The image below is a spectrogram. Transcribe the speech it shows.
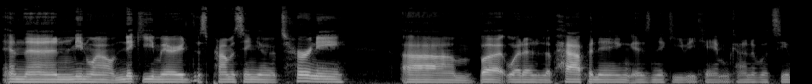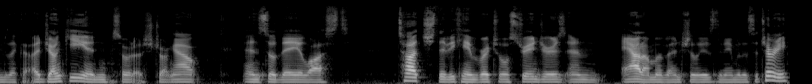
And then, meanwhile, Nikki married this promising young attorney. Um, but what ended up happening is Nikki became kind of what seems like a, junkie and sort of strung out. And so they lost touch. They became virtual strangers, and Adam eventually is the name of this attorney.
